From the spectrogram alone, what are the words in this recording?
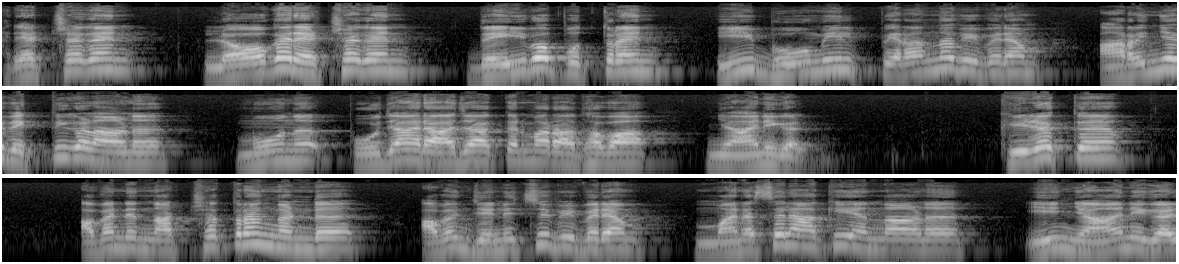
രക്ഷകൻ ലോകരക്ഷകൻ ദൈവപുത്രൻ ഈ ഭൂമിയിൽ പിറന്ന വിവരം അറിഞ്ഞ വ്യക്തികളാണ് മൂന്ന് പൂജാ രാജാക്കന്മാർ അഥവാ ജ്ഞാനികൾ. കിഴക്ക് അവന്റെ നക്ഷത്രം കണ്ട് അവൻ ജനിച്ച വിവരം മനസ്സിലാക്കി എന്നാണ് ഈ ജ്ഞാനികൾ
